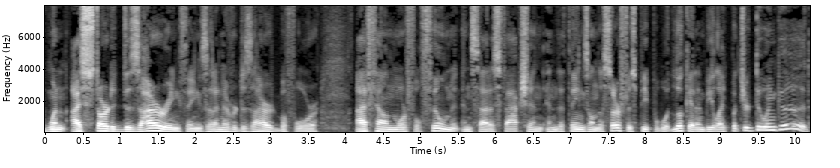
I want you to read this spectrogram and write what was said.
when I started desiring things that I never desired before, I found more fulfillment and satisfaction in the things on the surface. People would look at and be like, "But you're doing good."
